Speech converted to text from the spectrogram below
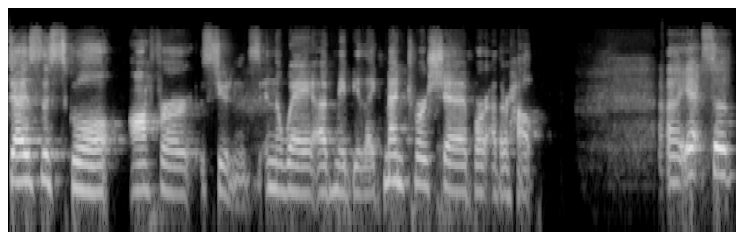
does the school offer students in the way of maybe like mentorship or other help? Uh, yeah so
